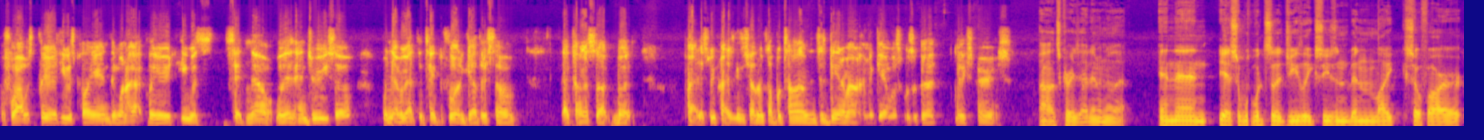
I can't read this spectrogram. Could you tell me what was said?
before I was cleared, he was playing. Then when I got cleared, he was sitting out with his injury. So we never got to take the floor together. So that kind of sucked. But practice, we practiced against each other a couple times, and just being around him again was was a good good experience. Oh, that's crazy. I didn't even know that. And then, yeah, so what's the G League season been like so far?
